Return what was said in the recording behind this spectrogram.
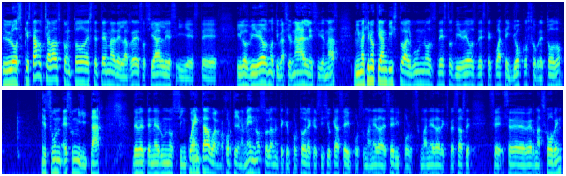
Los que estamos clavados con todo este tema de las redes sociales y este y los videos motivacionales y demás, me imagino que han visto algunos de estos videos de este cuate Yoko sobre todo. Es un, es un militar debe tener unos 50 o a lo mejor tiene menos, solamente que por todo el ejercicio que hace y por su manera de ser y por su manera de expresarse se, debe ver más joven.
